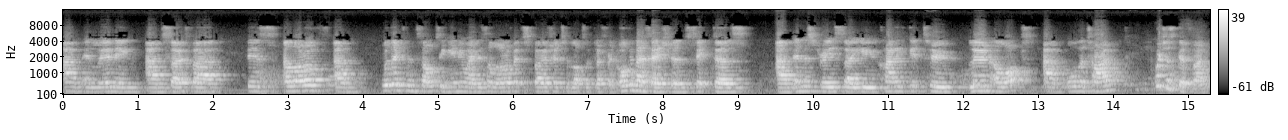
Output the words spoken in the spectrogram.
um, and learning um, so far. There's a lot of, um, within consulting anyway, there's a lot of exposure to lots of different organizations, sectors, industries, so you kind of get to learn a lot all the time, which is good fun.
